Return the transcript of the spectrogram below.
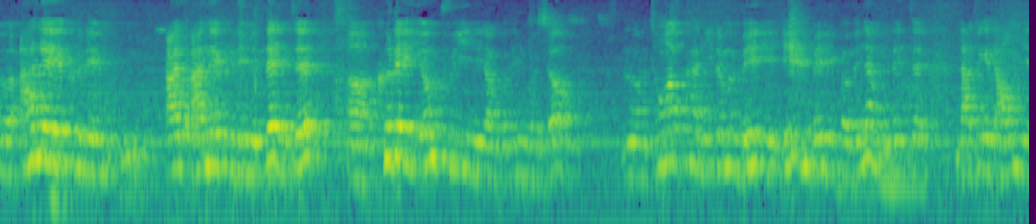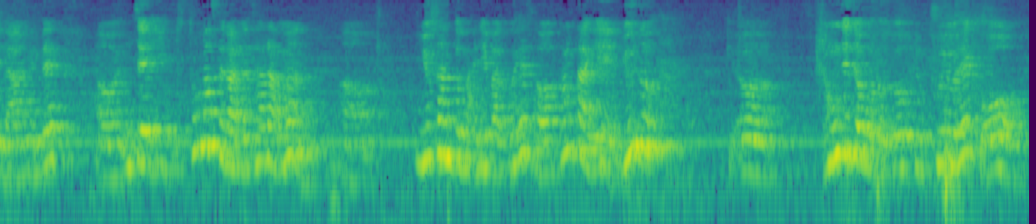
어, 아내의 그림, 아, 아내의 그림인데, 이제 어, 그레이엄 부인이라고 된 거죠. 어, 정확한 이름은 메리, 메리거든요. 근데 이제 나중에 나옵니다. 근데 어, 이제 이 토마스라는 사람은 어, 유산도 많이 받고 해서 상당히 유능, 어, 경제적으로도 좀 부유했고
